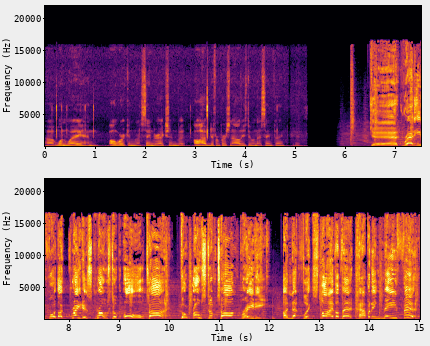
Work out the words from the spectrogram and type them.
uh, one way and all work in the same direction, but all have different personalities doing that same thing. Get ready for the greatest roast of all time the Roast of Tom Brady, a Netflix live event happening May 5th.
